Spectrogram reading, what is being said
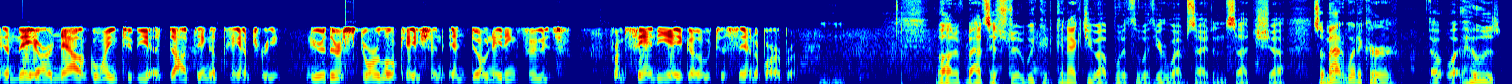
And they are now going to be adopting a pantry near their store location and donating foods from San Diego to Santa Barbara. Mm-hmm. Well, and if Matt's interested, we could connect you up with with your website and such. Uh, so, Matt Whitaker, uh, who's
